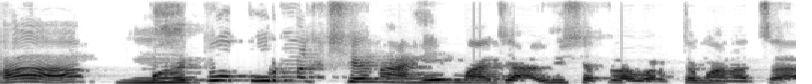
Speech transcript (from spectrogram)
हा महत्त्वपूर्ण क्षण आहे माझ्या आयुष्यातला वर्तमानाचा.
